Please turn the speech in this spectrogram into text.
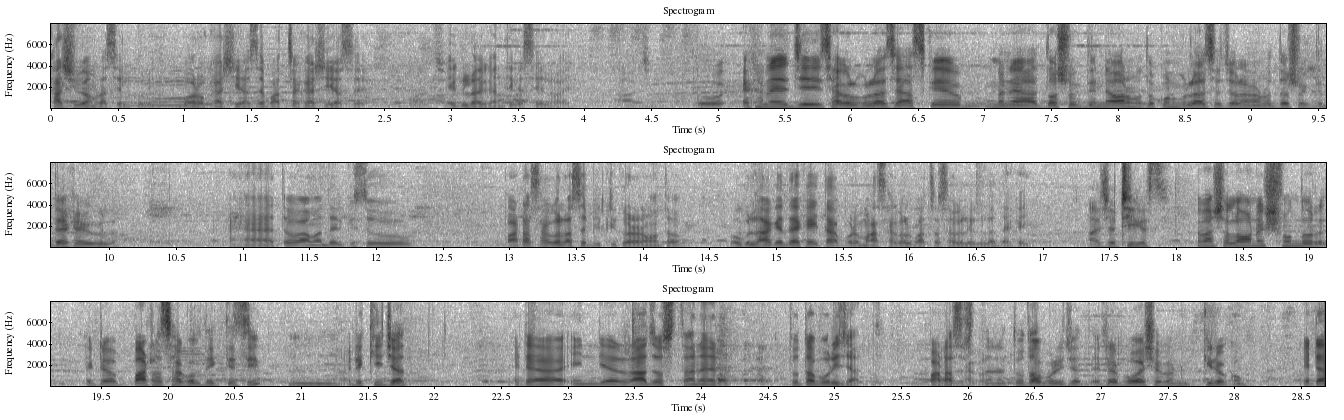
খাসিও আমরা সেল করি বড় খাসি আছে বাচ্চা খাসি আছে এগুলো এখান থেকে সেল হয়। আচ্ছা। তো এখানে যে ছাগলগুলো আছে আজকে মানে দর্শকদের নেওয়ার মতো কোনগুলো আছে? চলেন আমরা দর্শকদের দেখাই ওগুলো হ্যাঁ তো আমাদের কিছু পাঠা ছাগল আছে বিক্রি করার মতো। ওগুলো আগে দেখাই তারপরে মা ছাগল বাচ্চা ছাগল এগুলো দেখাই। আচ্ছা ঠিক আছে। মাসাল্লাহ অনেক সুন্দর একটা পাঠা ছাগল দেখতেছি। এটা কি জাত? এটা ইন্ডিয়ার রাজস্থানের তোতাপুরি জাত। পাঠা ছাগল। তোতাপুরি জাত এটার বয়স এখন কীরকম? এটা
